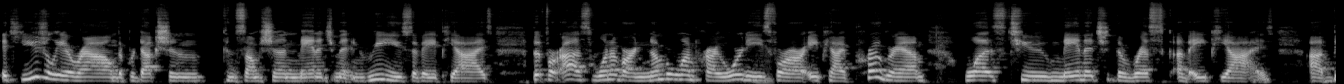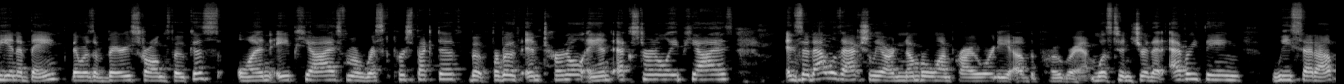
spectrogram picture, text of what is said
it's usually around the production, consumption, management, and reuse of APIs. But for us, one of our number one priorities for our API program was to manage the risk of APIs. Uh, being a bank, there was a very strong focus on APIs from a risk perspective, but for both internal and external APIs. And so that was actually our number one priority of the program was to ensure that everything we set up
